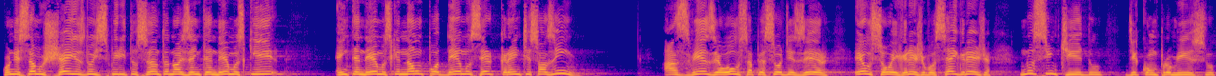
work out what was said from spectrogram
Quando estamos cheios do Espírito Santo, nós entendemos que entendemos que não podemos ser crente sozinho. Às vezes eu ouço a pessoa dizer: "Eu sou a igreja, você é a igreja", no sentido de compromisso,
